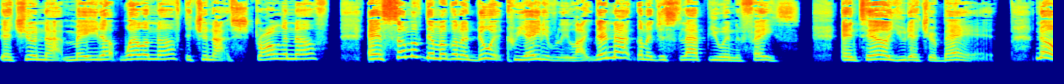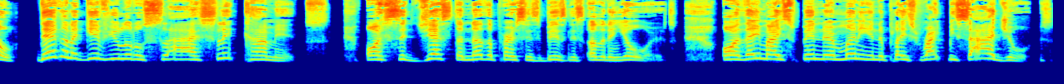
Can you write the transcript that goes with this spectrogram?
that you're not made up well enough, that you're not strong enough. And some of them are going to do it creatively. Like they're not going to just slap you in the face and tell you that you're bad. No, they're going to give you little sly, slick comments or suggest another person's business other than yours. Or they might spend their money in the place right beside yours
